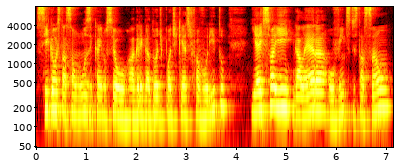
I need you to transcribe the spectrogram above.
Sigam Estação Música aí no seu agregador de podcast favorito. E é isso aí, galera, ouvintes do Estação.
